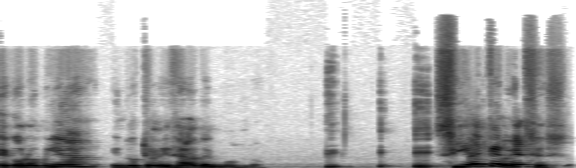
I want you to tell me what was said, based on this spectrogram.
economías industrializadas del mundo. siete veces.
